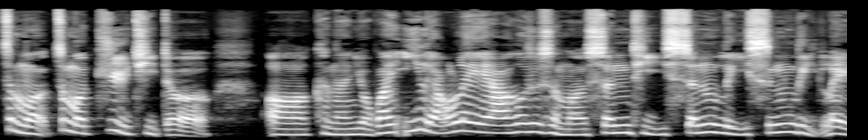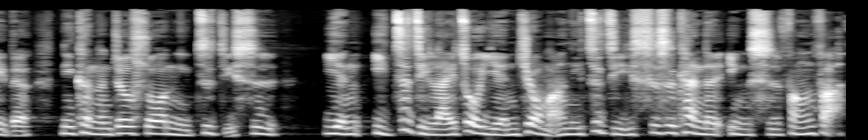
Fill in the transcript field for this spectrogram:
这么这么具体的呃，可能有关医疗类啊，或是什么身体生理心理类的，你可能就说你自己是研以自己来做研究嘛，你自己试试看的饮食方法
